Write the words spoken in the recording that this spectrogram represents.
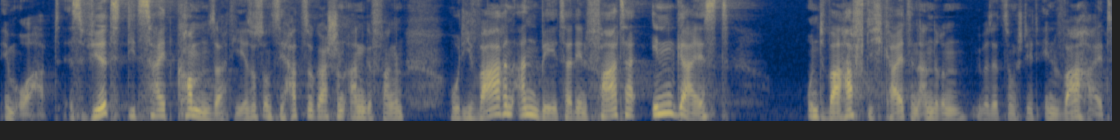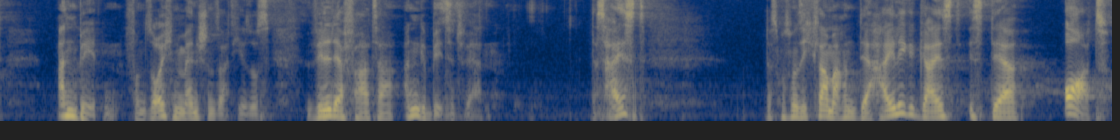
im Ohr habt. Es wird die Zeit kommen, sagt Jesus, und sie hat sogar schon angefangen, wo die wahren Anbeter den Vater in Geist und Wahrhaftigkeit, in anderen Übersetzungen steht in Wahrheit, anbeten. Von solchen Menschen, sagt Jesus, will der Vater angebetet werden. Das heißt, das muss man sich klar machen, der Heilige Geist ist der Ort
